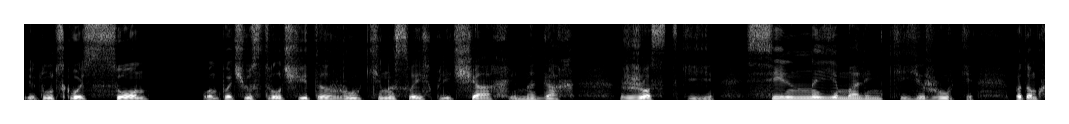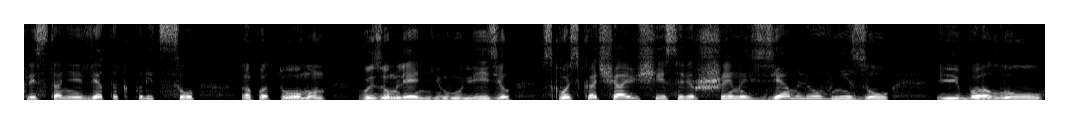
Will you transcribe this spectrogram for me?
И тут сквозь сон он почувствовал чьи-то руки на своих плечах и ногах, жесткие, сильные маленькие руки, потом хлестание веток по лицу, а потом он в изумлении увидел сквозь качающиеся вершины землю внизу и балу,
